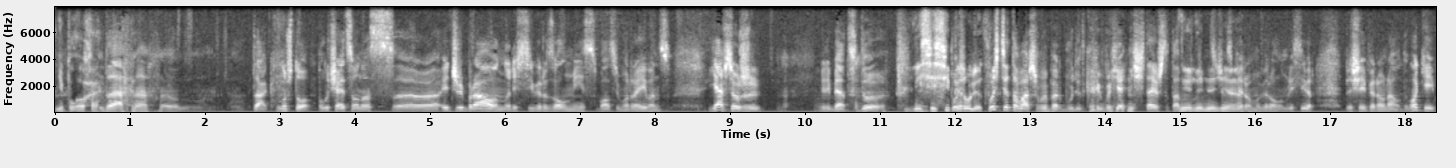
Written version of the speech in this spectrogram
Неплохо. Да. Так, ну что, получается у нас э, Эйджи Браун, ресивер из Ole Miss, Baltimore Ravens. Я все же ребят, ну... Миссисипи пусть, рулит. Пусть это ваш выбор будет, как бы. Я не считаю, что там не, не, не, сейчас не. первым overall ом ресивер, точнее первым раундом. Окей.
